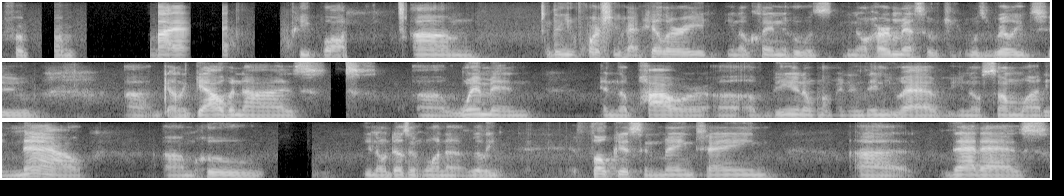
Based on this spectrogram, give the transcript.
for black people. Um, then of course you had Hillary, you know, Clinton, who was, you know, her message was really to uh, kind of galvanize uh, women and the power uh, of being a woman. And then you have, you know, somebody now um, who, you know, doesn't want to really focus and maintain uh, that as,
